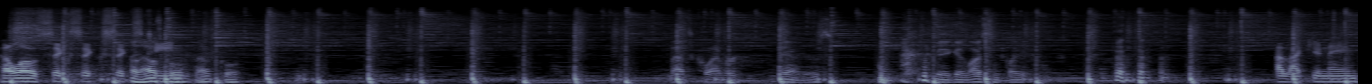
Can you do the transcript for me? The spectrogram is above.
Hello, six six six. Oh, that was cool. That was cool. Is. A license plate. I like your name.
